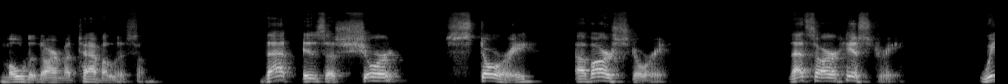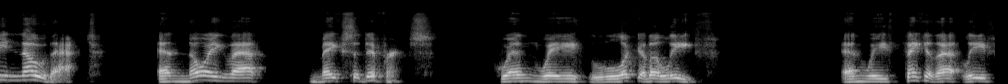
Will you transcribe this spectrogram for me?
molded our metabolism. That is a short story of our story. That's our history. We know that. And knowing that makes a difference when we look at a leaf and we think of that leaf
